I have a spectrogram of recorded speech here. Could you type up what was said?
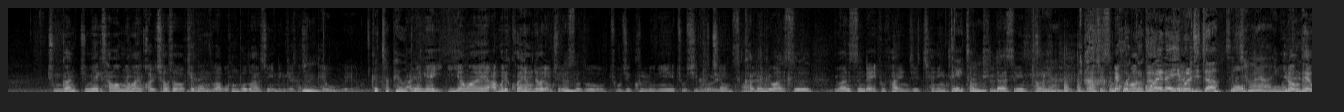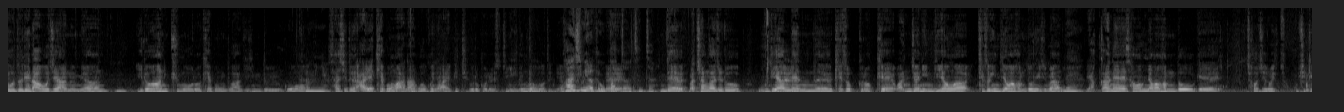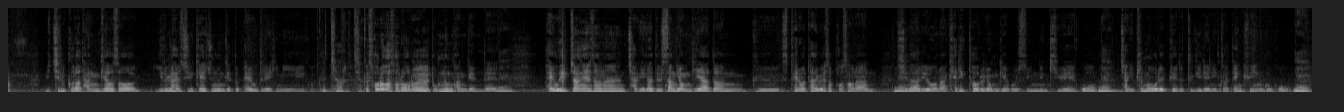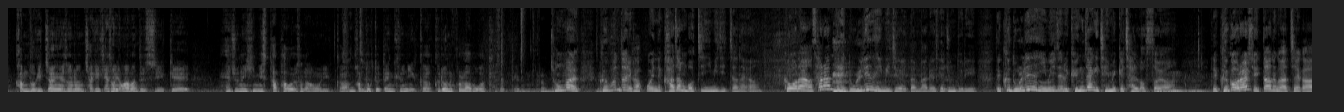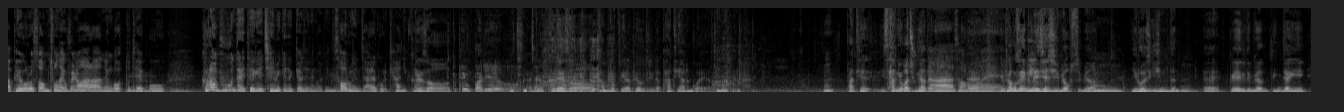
중간쯤에 상업 영화에 걸쳐서 개봉도 하고 홍보도 할 수 있는 게 사실 음. 배우예요. 그쵸 배우들. 만약에 이, 이 영화에 아무리 코엔 형제가 연출했어도 조지 클루니, 조시 브롤린, 그렇죠. 스칼렛 요한스, 요한슨, 레이프 파인즈, 채닝 테이텀. 틸다 스윈턴, 야. 프란시스 코, 맥도맨드 코엔의 힘을 네. 진짜 또 장난 아닌 거예요. 이런 배우들이 나오지 않으면 음. 이러한 규모로 개봉도 하기 힘들고 그럼요. 사실은 아예 개봉 안 하고 그냥 IPTV로 보낼 수도 있는 거거든요. 관심 이렇게 못 네. 받죠, 진짜. 근데 마찬가지로 우디 알렌을 계속 그렇게 완전 인디 영화 계속 인디 영화 감독이지만 네. 약간의 상업 영화 감독의 처지로 조금씩 이렇게 위치를 끌어당겨서 일을 할 수 있게 해주는 게 또 배우들의 힘이거든요. 그렇죠, 그렇죠. 그러니까 서로가 서로를 돕는 관계인데 네. 배우 입장에서는 자기가 늘상 연기하던 그 스테레오타입에서 벗어난 네. 시나리오나 캐릭터를 연기해 볼 수 있는 기회고 네. 자기 필모그래피에도 득이 되니까 thank you인 거고 네. 감독 입장에서는 자기 계속 영화 만들 수 있게 해주는 힘이 스타파워에서 나오니까 진짜. 감독도 땡큐니까 그런 콜라보가 계속 되는 거예요. 정말 그분들이 갖고 있는 가장 멋진 이미지 있잖아요. 그거랑 사람들이 놀리는 이미지가 있단 말이에요, 대중들이. 근데 그 놀리는 이미지를 굉장히 재밌게 잘 넣었어요. 음, 음. 근데 그걸 할 수 있다는 것 자체가 배우로서 엄청나게 훌륭하다는 것도 음, 되고, 그런 부분들이 되게 재밌게 느껴지는 거거든요. 서로 이제 알고 이렇게 하니까. 그래서 그 배우빨이에요. 진짜. 그러니까 그래서 감독들이나 배우들이나 파티하는 거예요. 파티 이 사교가 중요하다는 아, 얘기죠. 서로, 예. 이 평소에 relationship이 없으면 음. 이루어지기 힘든. 음. 예. 그 예를 들면 굉장히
